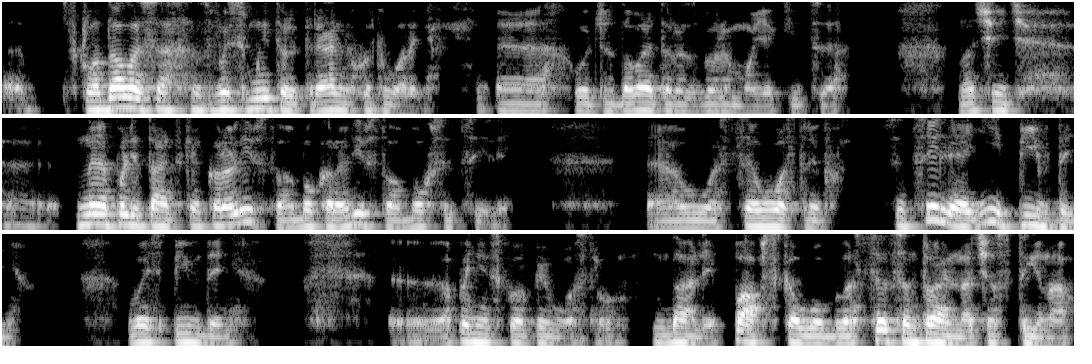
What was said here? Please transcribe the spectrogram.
е, складалася з восьми територіальних утворень. Е, Отже, давайте розберемо, які це. Значить, е, Неаполітанське королівство або королівство обох Сицилій. Е, Ось це острів Сицилія і південь, весь південь Апенінського півострову. Далі Папська область це центральна частина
